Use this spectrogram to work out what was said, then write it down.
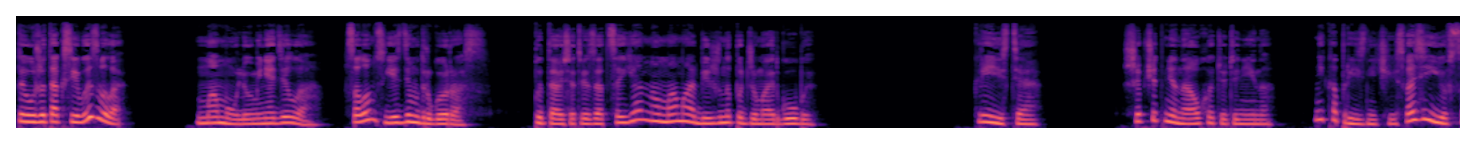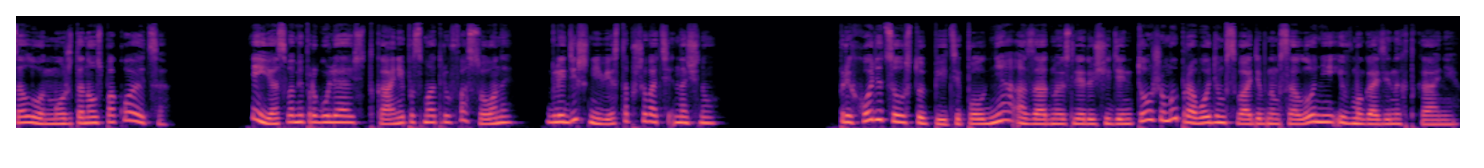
Ты уже такси вызвала? Мамуля, у меня дела. В салон съездим в другой раз. Пытаюсь отвязаться я, но мама обиженно поджимает губы. Кристия. Шепчет мне на ухо тетя Нина. Не капризничай, свози ее в салон, может, она успокоится. И я с вами прогуляюсь, ткани посмотрю, фасоны. Глядишь, невест обшивать начну. Приходится уступить, и полдня, а заодно и следующий день тоже мы проводим в свадебном салоне и в магазинах ткани.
